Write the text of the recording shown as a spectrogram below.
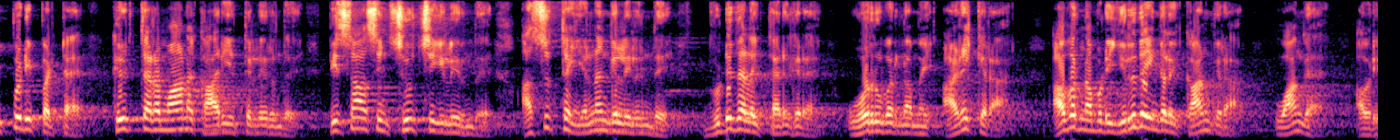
இப்படிப்பட்ட கீழ்த்தரமான காரியத்திலிருந்து பிசாசின் சூழ்ச்சியிலிருந்து அசுத்த எண்ணங்களிலிருந்து விடுதலை தருகிற ஒருவர் நம்மை அழைக்கிறார். அவர் நம்முடைய இருதயங்களை காண்கிறார். வாங்க அவர்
